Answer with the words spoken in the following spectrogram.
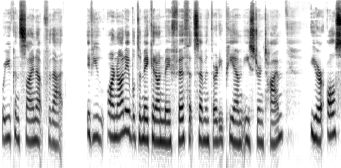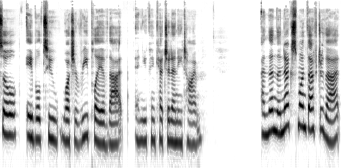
where you can sign up for that. If you are not able to make it on May 5th at 7:30 p.m. Eastern Time, you're also able to watch a replay of that and you can catch it anytime. And then the next month after that,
